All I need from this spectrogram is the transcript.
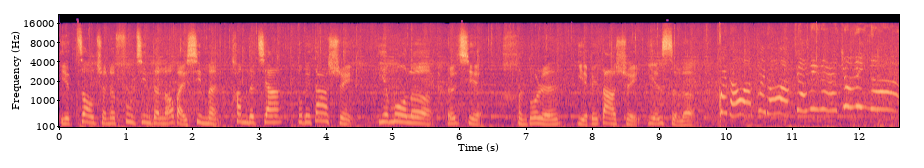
也造成了附近的老百姓们，他们的家都被大水淹没了，而且很多人也被大水淹死了。快逃啊！快逃啊！救命啊！救命啊！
